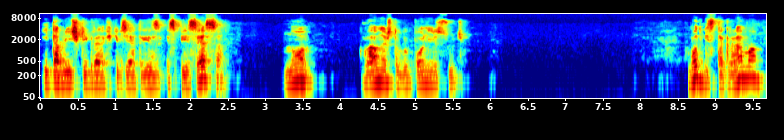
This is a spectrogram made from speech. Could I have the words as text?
и таблички и графики взяты из SPSS, но Главное, чтобы вы поняли суть. Вот гистограмма,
